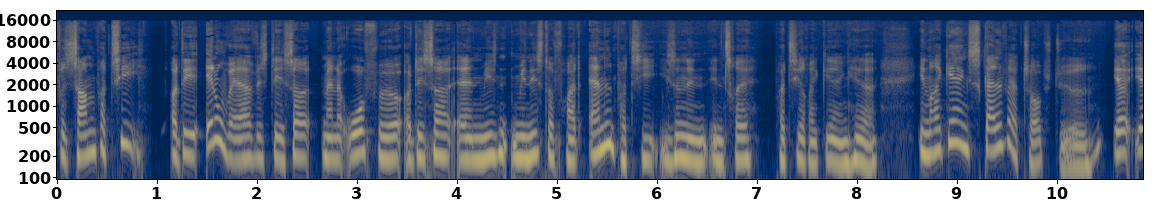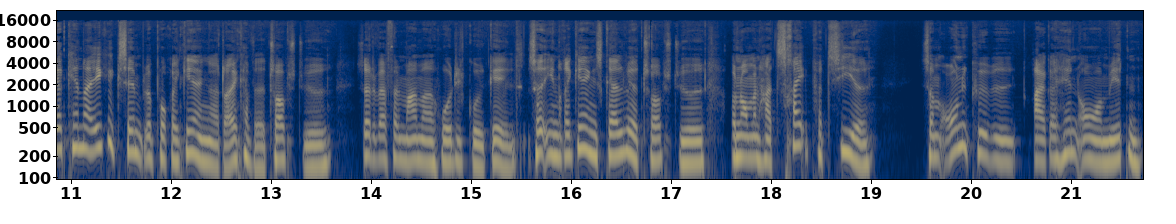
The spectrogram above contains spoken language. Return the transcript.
for samme parti. Og det er endnu værre, hvis det er så, man er ordfører, og det så er en minister fra et andet parti i sådan en, en tre etpartiregering her. En regering skal være topstyret. Jeg, jeg kender ikke eksempler på regeringer, der ikke har været topstyret. Så er det i hvert fald meget, meget hurtigt gået galt. Så en regering skal være topstyret. Og når man har tre partier, som ovenikøbet rækker hen over midten,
